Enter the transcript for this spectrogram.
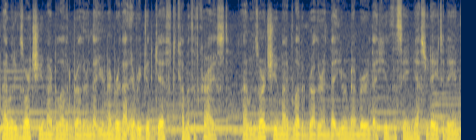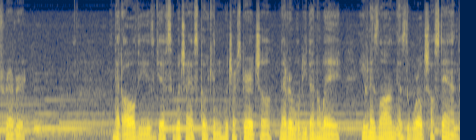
And I would exhort you, my beloved brethren, that you remember that every good gift cometh of Christ. And I would exhort you, my beloved brethren, that you remember that he is the same yesterday, today, and forever. And that all these gifts of which I have spoken, which are spiritual, never will be done away, even as long as the world shall stand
